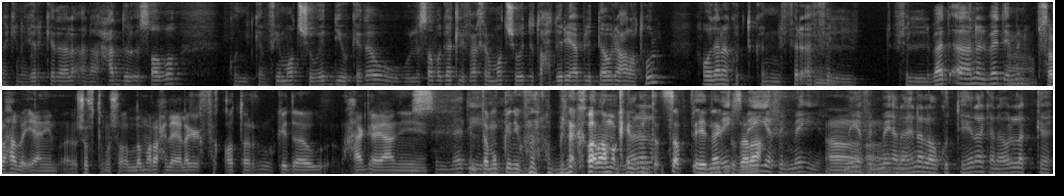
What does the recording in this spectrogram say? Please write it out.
لكن غير كده لا أنا لحد الإصابة كنت كان في ماتش ودي وكده والإصابة جات لي في آخر ماتش ودي تحضيري قبل الدوري على طول هو ده أنا كنت كان الفرقة في ال... في البدء أنا البادئ منه آه، بصراحة يعني شفت ما شاء الله مراحل علاجك في قطر وكده وحاجة يعني النادي أنت ممكن يكون ربنا كرمك إن أنت. اتصبت هناك بصراحة 100% 100% آه، 100% آه، أنا آه. هنا لو كنت هنا كان أقول لك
